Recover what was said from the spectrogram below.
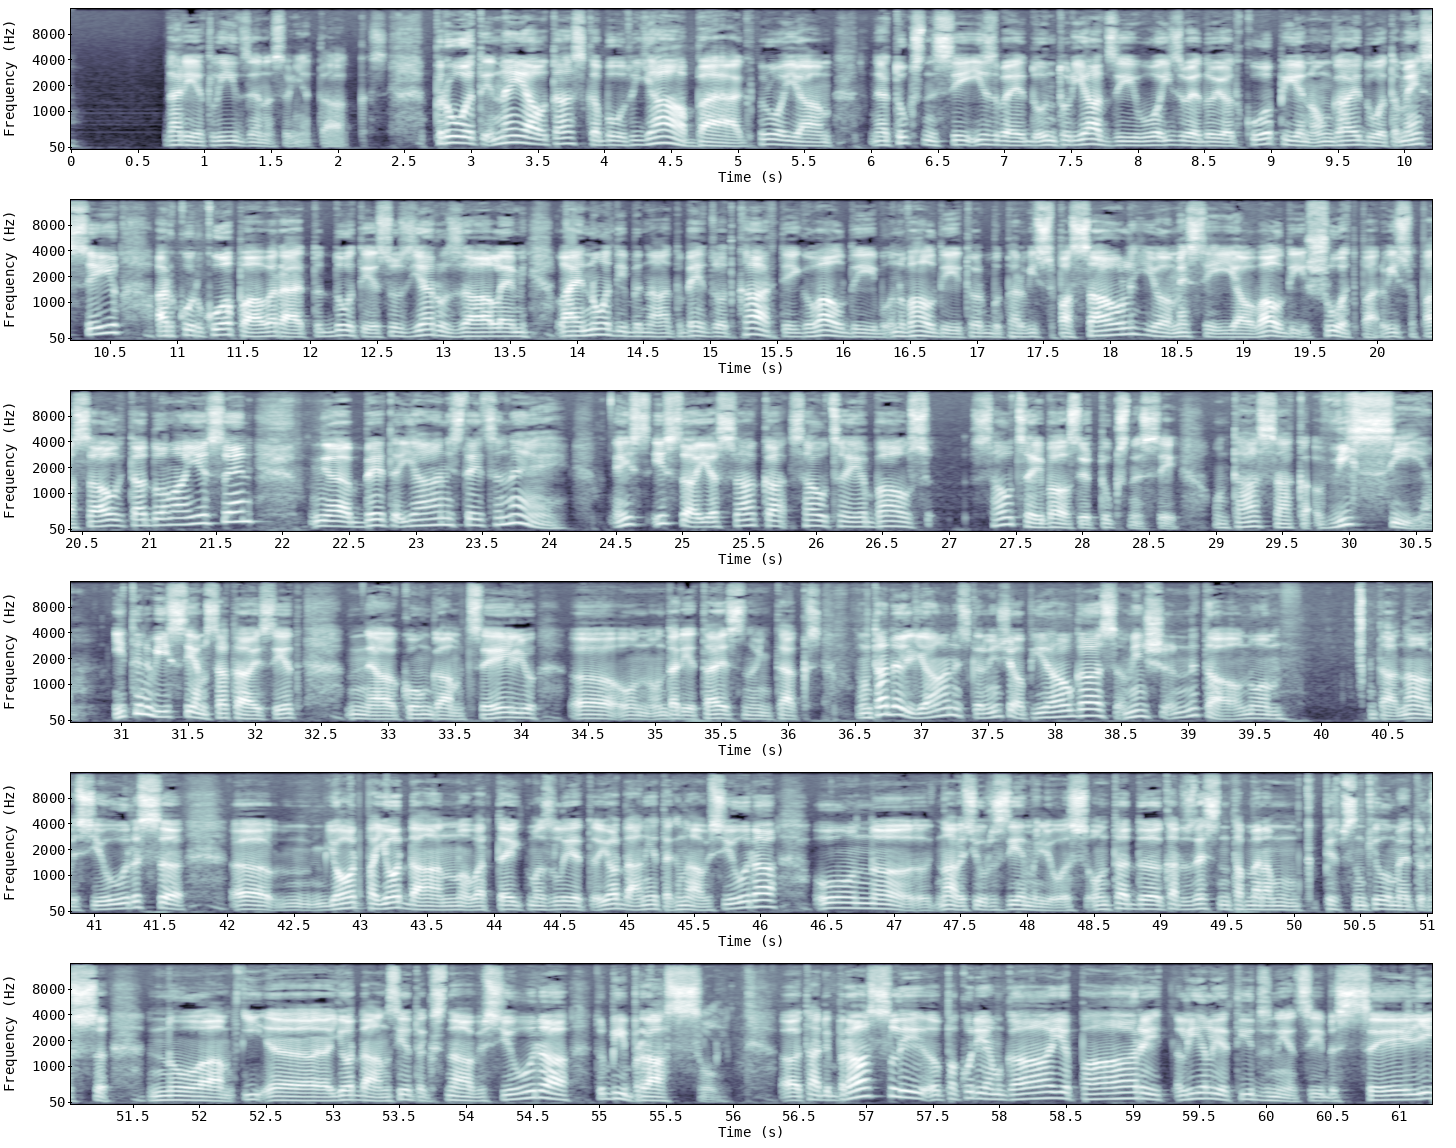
Dariet līdzenas viņa takas. Proti, ne jau tas, ka būtu jābēg projām tuksnesī, izveidu, un tur jādzīvo, izveidojot kopienu un gaidot mesiju, ar kuru kopā varētu doties uz Jeruzālēmi, lai nodibinātu beidzot kārtīgu valdību un valdītu varbūt par visu pasauli, jo mesija jau valdīja šot par visu pasauli, tā domā iesēni, bet Jānis teica, nē, es izsājies sākā saucēja balsu saucēja balss ir tuksnesī, un tā saka visiem. Itin visiem satājusiet kungām ceļu un, un dariet taisnu viņa takus. Un tādēļ Jānis, kad viņš jau pieaugās, viņš netālu no tā nāvis jūras, uh, jor, pa Jordānu, var teikt, mazliet Jordāna ietek nāvis jūrā un uh, nāvis jūras ziemeļos. Un tad uh, kādus 10, apmēram 15 km no Jordānas ietekas nāvis jūrā, tur bija brasli. Tādi brasli, pa kuriem gāja pāri lielie tirdzniecības ceļi.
